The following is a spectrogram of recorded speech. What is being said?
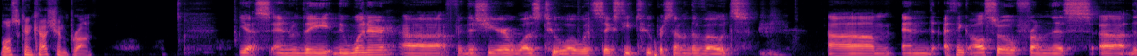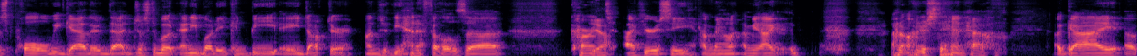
most concussion prone. Yes, and the the winner uh, for this year was Tua with sixty two percent of the votes. Um, and I think also from this uh, this poll, we gathered that just about anybody can be a doctor under the NFL's uh, current accuracy amount. I mean, I I don't understand how a guy uh,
